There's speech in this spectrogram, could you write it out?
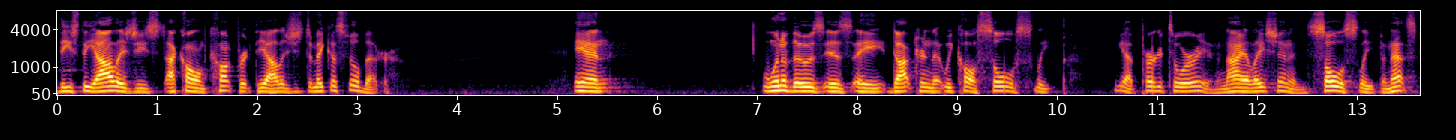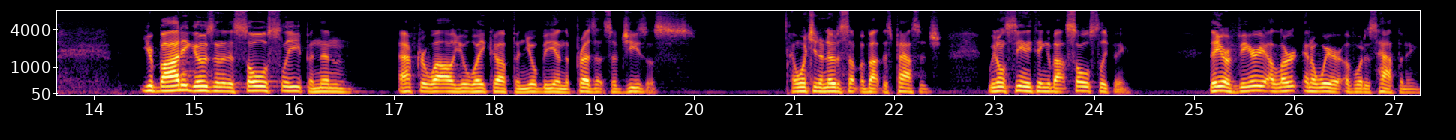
these theologies, I call them comfort theologies, to make us feel better. And one of those is a doctrine that we call soul sleep. You got purgatory and annihilation and soul sleep. And that's your body goes into the soul sleep, and then after a while, you'll wake up and you'll be in the presence of Jesus. I want you to notice something about this passage. We don't see anything about soul sleeping. They are very alert and aware of what is happening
